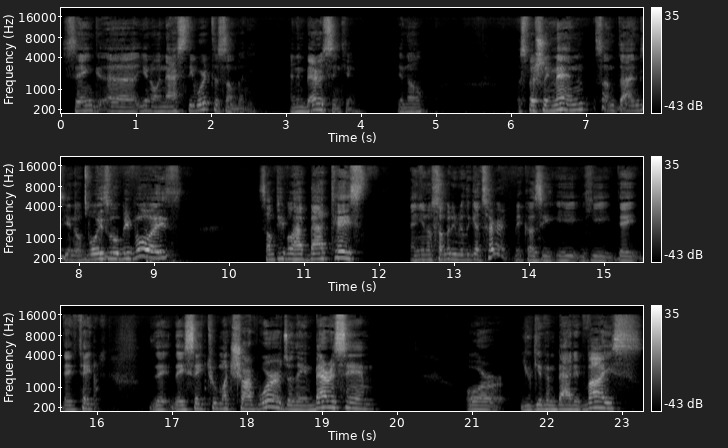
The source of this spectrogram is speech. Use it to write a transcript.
saying uh, you know a nasty word to somebody and embarrassing him, you know. Especially men, sometimes you know boys will be boys. Some people have bad taste and you know somebody really gets hurt because he he, he they they take they, they say too much sharp words or they embarrass him or you give him bad advice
